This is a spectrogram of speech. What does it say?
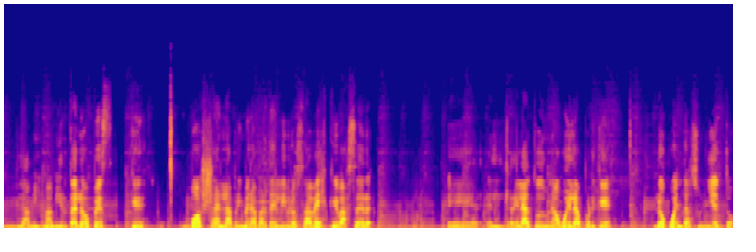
la misma Mirta López, que vos ya en la primera parte del libro sabés que va a ser eh, el relato de una abuela porque lo cuenta su nieto.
